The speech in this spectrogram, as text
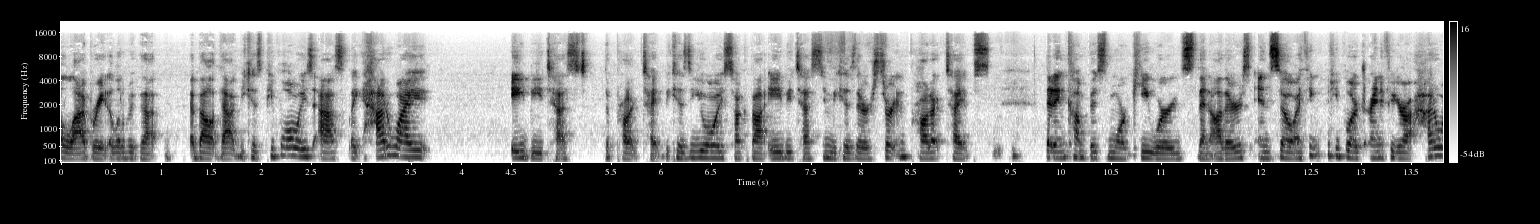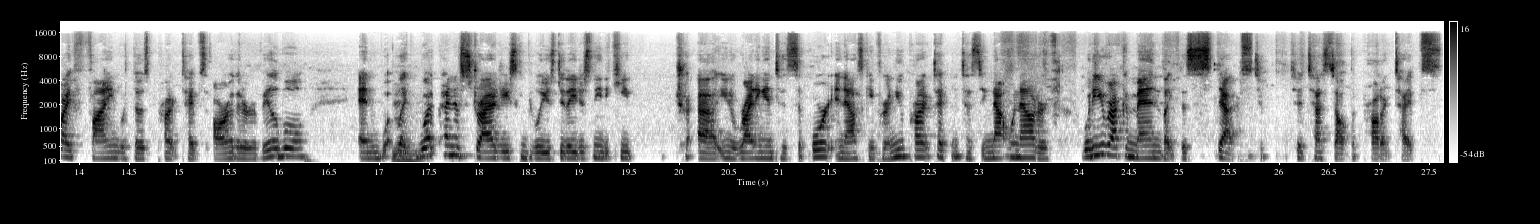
elaborate a little bit about that because people always ask like how do i a b test the product type because you always talk about a b testing because there are certain product types that encompass more keywords than others. And so i think people are trying to figure out how do i find what those product types are that are available? And what, mm. like what kind of strategies can people use? Do they just need to keep uh, you know writing into support and asking for a new product type and testing that one out? Or what do you recommend like the steps to, to test out the product types?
